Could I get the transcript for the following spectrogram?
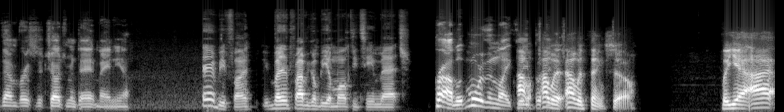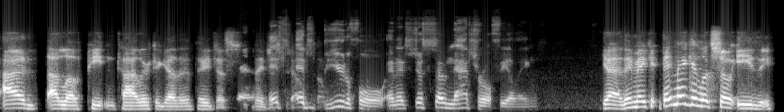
them versus Judgment Day at Mania. It'd be fun, but it's probably gonna be a multi-team match. Probably more than likely. I, but I would I would think so. But yeah, I I I love Pete and Tyler together. They just they just it's it's so- beautiful and it's just so natural feeling. yeah they make it they make it look so easy.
